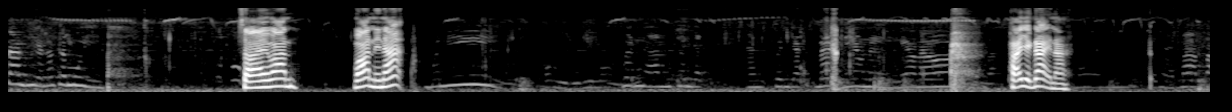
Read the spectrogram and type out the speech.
ตอนเถียงแล้วจะมุย สายวันวันนี่นะพานเพิ่นอยานนึ่นวน้อยายอยากได้นะมาไป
